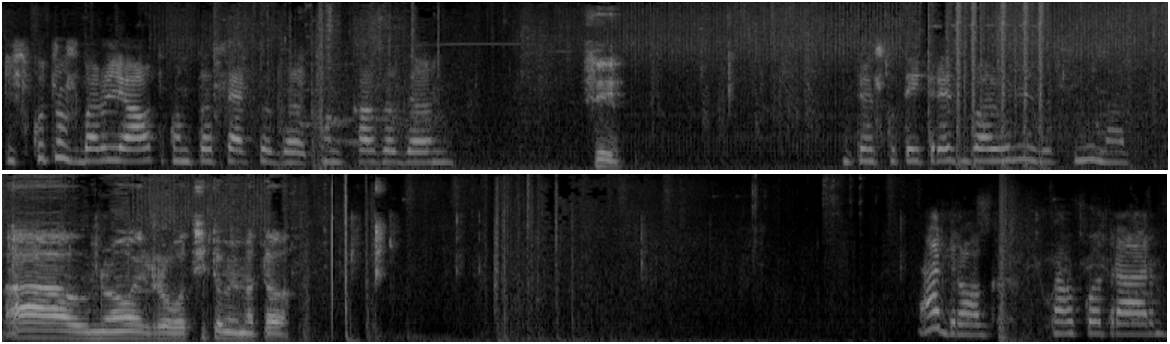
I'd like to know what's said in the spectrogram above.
Tu escuta uns barulhos altos quando tu acerta, da- quando causa dano. Sí. Então eu escutei três barulhos assim e nada. Au, no, el robotcito me mató. Ah, droga. Tava com outra arma.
